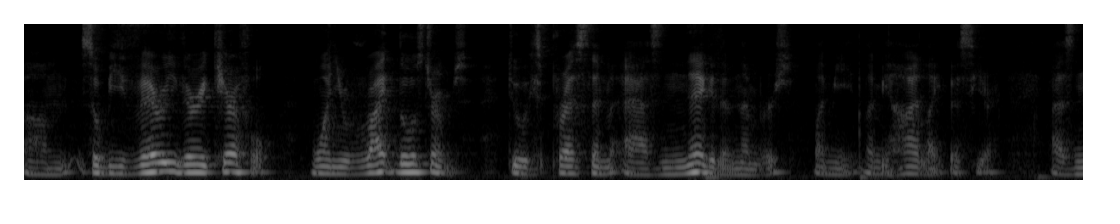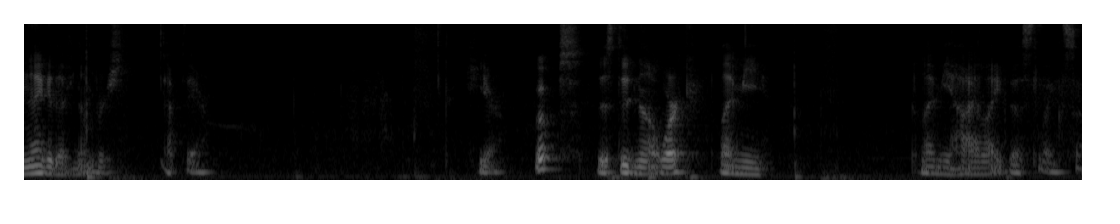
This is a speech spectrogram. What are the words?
Um, so be very, very careful when you write those terms to express them as negative numbers. Let me, let me highlight this here as negative numbers up there. Here. Whoops, this did not work. Let me let me highlight this like so,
